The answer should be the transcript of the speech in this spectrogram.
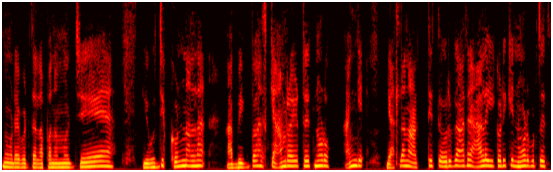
ನೋಡೇ ಬಿಡ್ತಲ್ಲಪ್ಪ ನಮ್ಮ ಅಜ್ಜಿ ಇವ್ ಕಣ್ಣಲ್ಲ ಆ ಬಿಗ್ ಬಾಸ್ ಕ್ಯಾಮ್ರಾ ಇರ್ತೈತ್ ನೋಡು ಹಂಗೆ ಎಟ್ಲನ ಅಟ್ಟಿ ತೊರ್ಗಾದ್ರೆ ಆಳ ಈ ಕಡೆಗೆ ನೋಡ್ಬಿಡ್ತೈತಿ.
